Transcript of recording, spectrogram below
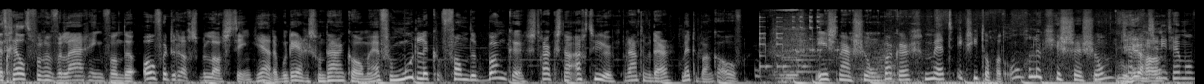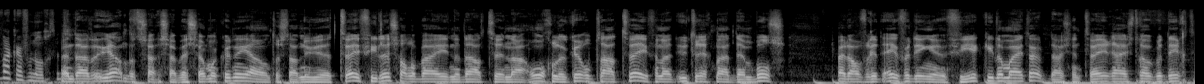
Het geldt voor een verlaging van de overdrachtsbelasting. Ja, dat moet ergens vandaan komen. Hè? Vermoedelijk van de banken. Straks na acht uur praten we daar met de banken over. Eerst naar John Bakker met, ik zie toch wat ongelukjes, eh, John. Zijn Ja. mensen niet helemaal wakker vanochtend? En daar, ja, dat zou, zou best zomaar kunnen, ja. Want er staan nu eh, twee files, allebei inderdaad eh, na ongelukken. Op de A2 vanuit Utrecht naar Den Bosch. Bij de Alfred Everdingen 4 kilometer. Daar zijn twee rijstroken dicht.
